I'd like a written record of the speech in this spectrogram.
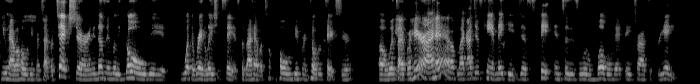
you have a whole different type of texture. And it doesn't really go with what the regulation says because I have a t- whole different total texture of what type of hair I have. Like, I just can't make it just fit into this little bubble that they tried to create.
